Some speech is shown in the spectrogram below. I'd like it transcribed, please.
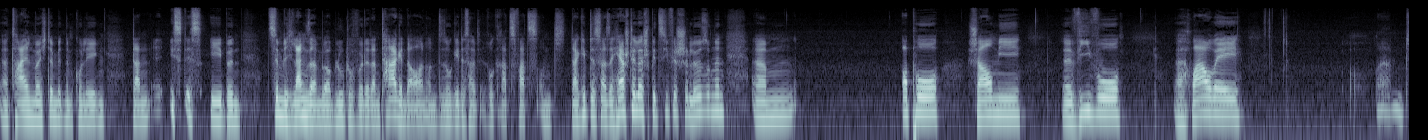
äh, teilen möchte mit einem Kollegen, dann ist es eben ziemlich langsam über Bluetooth, würde dann Tage dauern und so geht es halt ruckratzfatz. Und da gibt es also herstellerspezifische Lösungen. Ähm, Oppo, Xiaomi, äh, Vivo, äh, Huawei und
